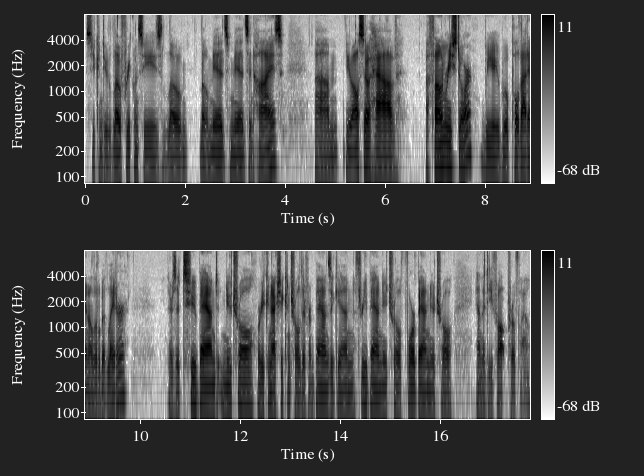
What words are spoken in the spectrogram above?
So you can do low frequencies, low low mids, mids, and highs. Um, you also have a phone restore. We will pull that in a little bit later. There's a two band neutral where you can actually control different bands again, three band neutral, four band neutral, and the default profile.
